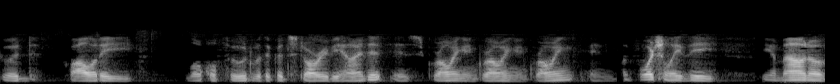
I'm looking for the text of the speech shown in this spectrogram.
good quality local food with a good story behind it is growing and growing and growing. And unfortunately, the the amount of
